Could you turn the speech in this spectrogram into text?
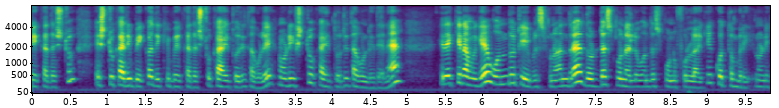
ಬೇಕಾದಷ್ಟು, ಎಷ್ಟು ಕರಿ ಬೇಕೋ ಅದಕ್ಕೆ ಬೇಕಾದಷ್ಟು ಕಾಯಿ ತುರಿ ತಗೊಳ್ಳಿ. ನೋಡಿ ಇಷ್ಟು ಕಾಯಿ ತುರಿ ತಗೊಂಡಿದ್ದೇನೆ. ಇದಕ್ಕೆ ನಮಗೆ ಒಂದು ಟೇಬಲ್ ಸ್ಪೂನ್ ಅಂದರೆ ದೊಡ್ಡ ಸ್ಪೂನಲ್ಲಿ ಒಂದು ಸ್ಪೂನ್ ಫುಲ್ಲಾಗಿ ಕೊತ್ತಂಬರಿ. ನೋಡಿ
